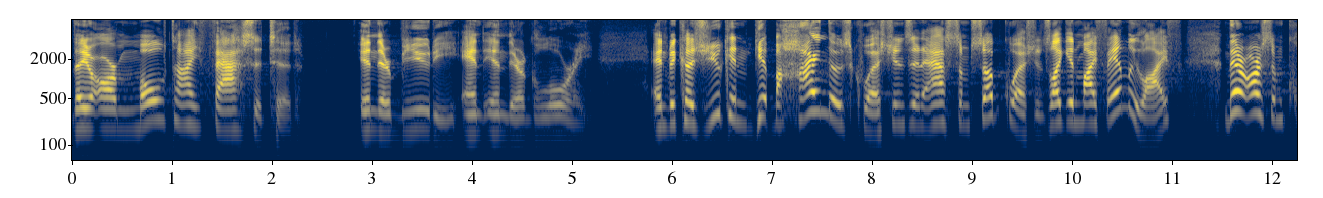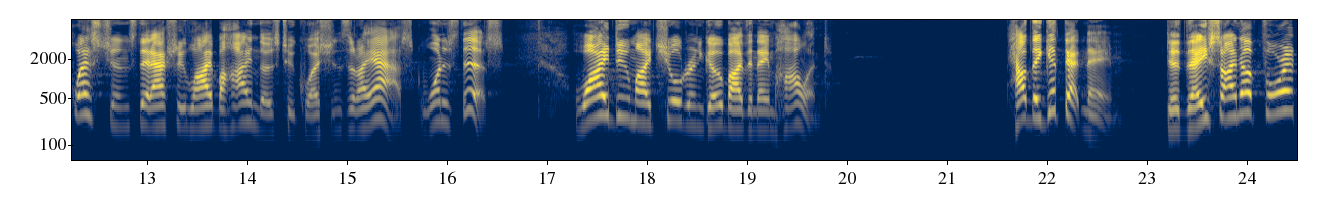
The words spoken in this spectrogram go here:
they are multifaceted in their beauty and in their glory. And because you can get behind those questions and ask some sub questions. Like in my family life, there are some questions that actually lie behind those two questions that I ask. One is this Why do my children go by the name Holland? How'd they get that name? Did they sign up for it?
